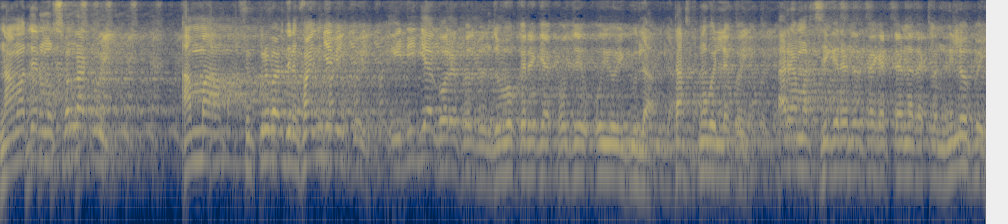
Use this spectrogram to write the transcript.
নামাজের মুসল্লা কই? আম্মা, শুক্রবার দিন ফাইন যাবি কই? এইদিকে গিয়া ঘরে খুঁজবেন যুবকের গিয়া খোঁজে, ওই, ওইগুলা টাচ মোবাইলে কই? আরে আমার সিগারেটের প্যাকেট টেনে রাখলাম, নিল কই?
